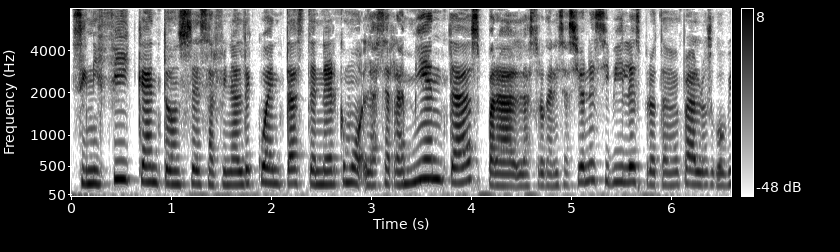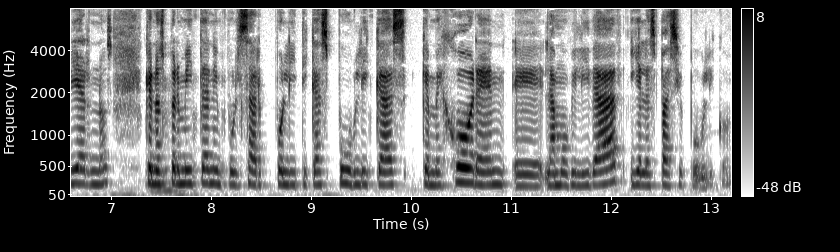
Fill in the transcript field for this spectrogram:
significa entonces, al final de cuentas, tener como las herramientas para las organizaciones civiles, pero también para los gobiernos, que nos permitan impulsar políticas públicas que mejoren la movilidad y el espacio público.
